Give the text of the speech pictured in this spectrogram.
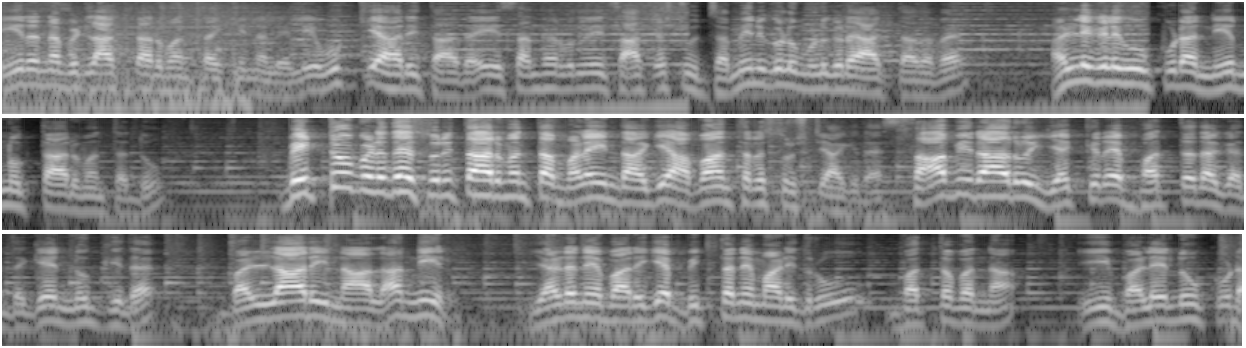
ನೀರನ್ನ ಬಿಡಲಾಗ್ತಾ ಇರುವಂಥ ಹಿನ್ನೆಲೆಯಲ್ಲಿ ಉಕ್ಕಿ ಹರಿತಾ ಇದೆ. ಈ ಸಂದರ್ಭದಲ್ಲಿ ಸಾಕಷ್ಟು ಜಮೀನುಗಳು ಮುಳುಗಡೆ ಆಗ್ತಾ ಇದಾವೆ. ಹಳ್ಳಿಗಳಿಗೂ ಕೂಡ ನೀರು ನುಗ್ತಾ ಇರುವಂಥದ್ದು. ಬಿಟ್ಟು ಬಿಡದೆ ಸುರಿತಾ ಇರುವಂಥ ಮಳೆಯಿಂದಾಗಿ ಅವಾಂತರ ಸೃಷ್ಟಿಯಾಗಿದೆ. ಸಾವಿರಾರು ಎಕರೆ ಭತ್ತದ ಗದ್ದೆಗೆ ನುಗ್ಗಿದೆ. ಬಳ್ಳಾರಿ ನಾಲ ನೀರು. ಎರಡನೇ ಬಾರಿಗೆ ಬಿತ್ತನೆ ಮಾಡಿದ್ರು ಭತ್ತವನ್ನ. ಈ ಬಳೆನೂ ಕೂಡ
